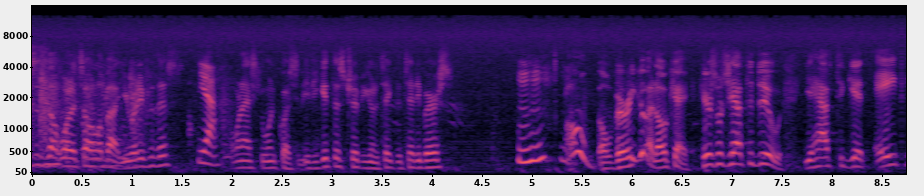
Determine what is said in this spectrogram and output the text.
This is not what it's all about. You ready for this? Yeah. I want to ask you one question. If you get this trip, you're going to take the teddy bears? Mm-hmm. Oh, oh, very good. Okay. Here's what you have to do. You have to get eight,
